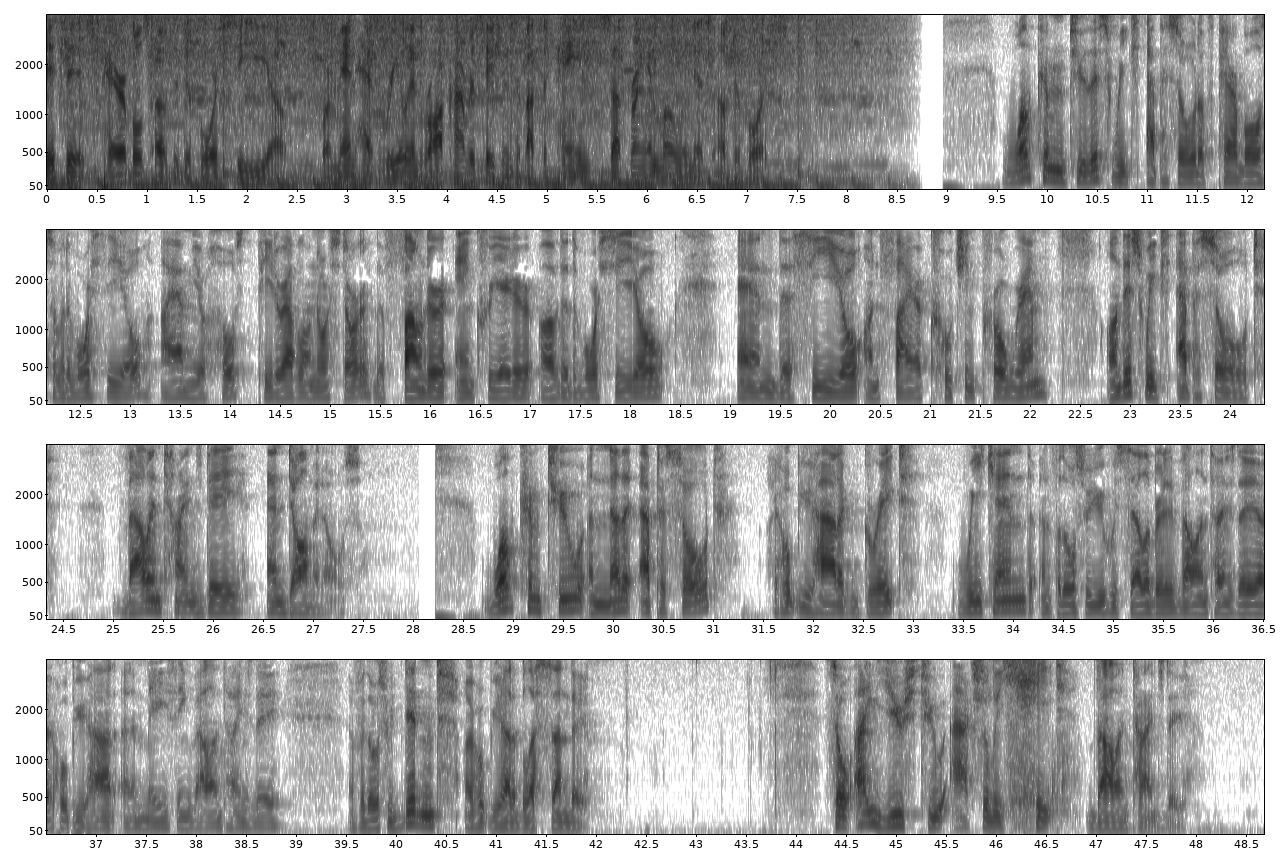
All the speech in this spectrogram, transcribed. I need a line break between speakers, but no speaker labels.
This is Parables of the Divorced CEO, where men have real and raw conversations about the pain, suffering, and loneliness of divorce.
Welcome to this week's episode of Parables of a Divorced CEO. I am your host, Peter Avalon Northstar, the founder and creator of the Divorced CEO and the CEO on Fire coaching program. On this week's episode, Valentine's Day and Dominoes. Welcome to another episode. I hope you had a great weekend. And for those of you who celebrated Valentine's Day, I hope you had an amazing Valentine's Day. And for those who didn't, I hope you had a blessed Sunday. So I used to actually hate Valentine's Day.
